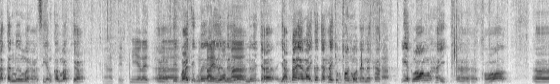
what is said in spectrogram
นักการเมืองมาหาเสียงก็มักจะ อ่าติดมีอะไรเอ่อเอ่อติดไม้ติดมือปลายหรืนอวมหรือมา หรือจะอยากได้อะไรก็จะให้ชุมชนหมดอะนะครับ ครับ เรียกร้องให้เอ่อขอเอ่อ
